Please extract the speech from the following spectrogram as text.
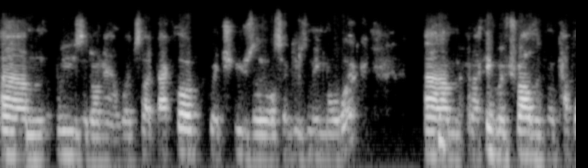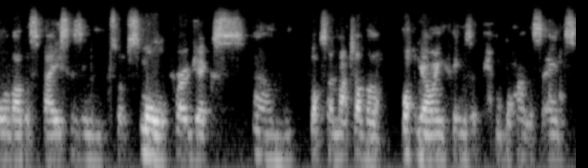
Um, we use it on our website backlog, which usually also gives me more work. Um, and I think we've trialed it in a couple of other spaces in sort of smaller projects, um, not so much other ongoing things that happen behind the scenes.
